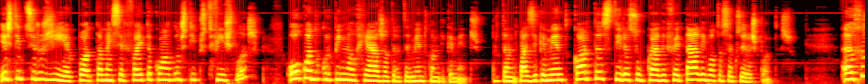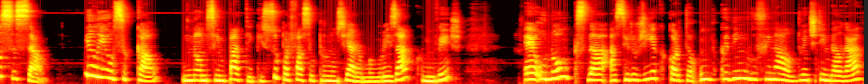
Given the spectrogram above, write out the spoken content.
Este tipo de cirurgia pode também ser feita com alguns tipos de fístulas ou quando o corpinho não reage ao tratamento com medicamentos. Portanto, basicamente, corta-se, tira-se o bocado afetado e volta-se a cozer as pontas. A recessão iliocecal, nome simpático e super fácil de pronunciar ou memorizar, como vês, é o nome que se dá à cirurgia que corta um bocadinho do final do intestino delgado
